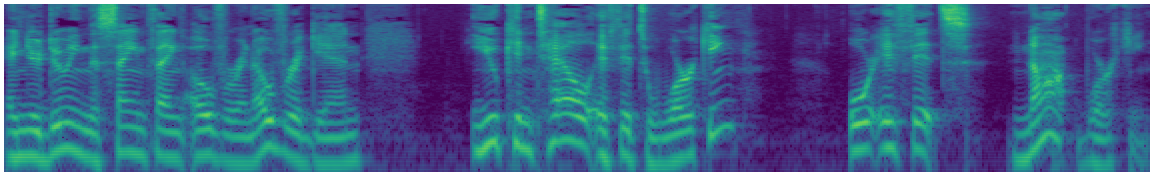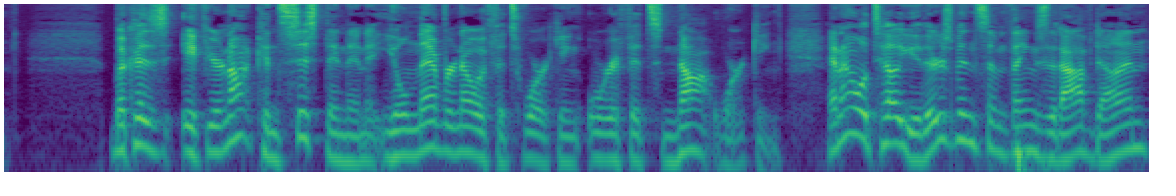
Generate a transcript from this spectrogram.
and you're doing the same thing over and over again, you can tell if it's working or if it's not working. Because if you're not consistent in it, you'll never know if it's working or if it's not working. And I will tell you, there's been some things that I've done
